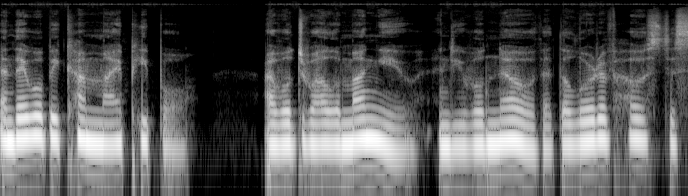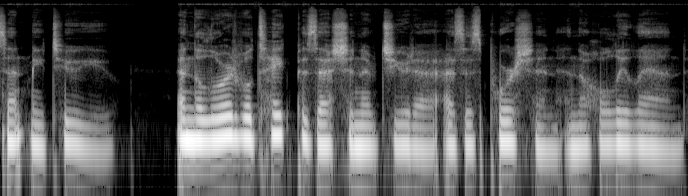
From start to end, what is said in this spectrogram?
and they will become my people. I will dwell among you, and you will know that the Lord of hosts has sent me to you. And the Lord will take possession of Judah as his portion in the Holy Land,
